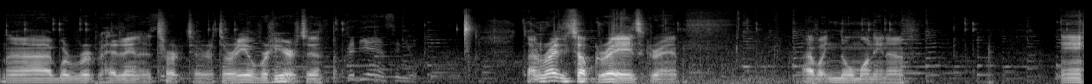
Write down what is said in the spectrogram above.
Nah, we're heading into Turk territory over here too. I'm ready to upgrade, great. I have like no money now. Eh.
